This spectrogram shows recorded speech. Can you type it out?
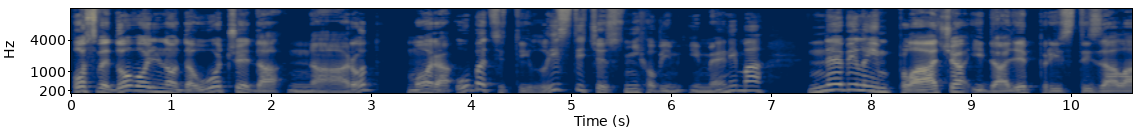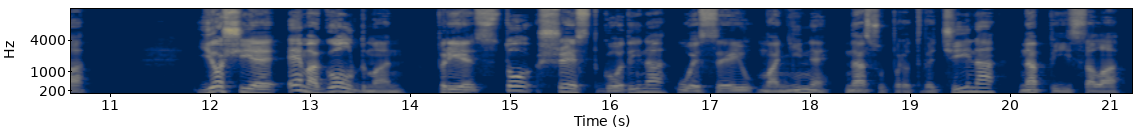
Posve dovoljno da uoče da narod mora ubaciti listiće s njihovim imenima ne bi li im plaća i dalje pristizala. Još je Emma Goldman prije 106 godina u eseju Manjine nasuprot većina napisala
